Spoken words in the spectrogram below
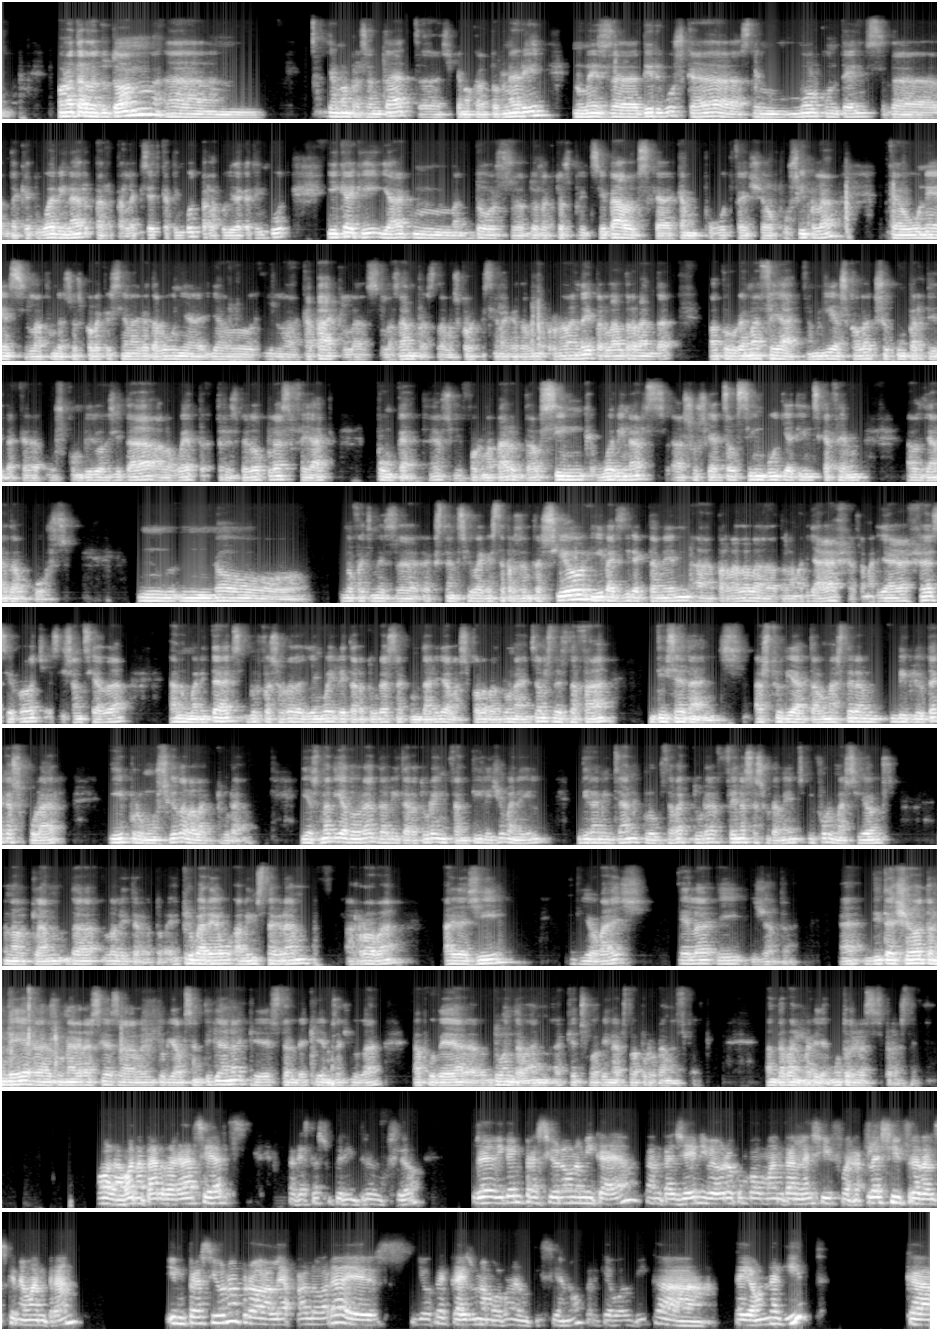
Bona tarda a tothom. Ja m'han presentat, eh, així que no cal tornar-hi. Només eh, dir-vos que estem molt contents d'aquest webinar per, per l'èxit que ha tingut, per l'acollida que ha tingut i que aquí hi ha mm, dos, dos actors principals que, que han pogut fer això possible que un és la Fundació Escola Cristiana de Catalunya i, el, i la CAPAC, les, les AMPAs de l'Escola Cristiana de Catalunya per una banda, i per l'altra banda el programa FEAC, Família Escola Acció Compartida, que us convido a visitar a la web www.feac.cat. Eh? O sigui, forma part dels cinc webinars associats als cinc butlletins que fem al llarg del curs. No, no faig més eh, extensiva aquesta presentació i vaig directament a parlar de la, de la Maria Gajas. La Maria Gajas i Roig és llicenciada en Humanitats i professora de Llengua i Literatura Secundària a l'Escola Badruna Àngels des de fa 17 anys. Ha estudiat el màster en Biblioteca Escolar i Promoció de la Lectura i és mediadora de literatura infantil i juvenil, dinamitzant clubs de lectura, fent assessoraments i formacions en el clam de la literatura. I trobareu a l'Instagram arroba a llegir guió baix L-I-J. Eh? Dit això, també eh, donar gràcies a l'editorial Santillana, que és també qui ens ajuda a poder eh, dur endavant aquests webinars del programa FEC. Endavant, Maria. Moltes gràcies per estar aquí. Hola, bona tarda. Gràcies per aquesta superintroducció. Us he de dir que impressiona una mica, eh? Tanta gent i veure com va augmentant la xifra, la xifra dels que aneu entrant. Impressiona, però alhora és, jo crec que és una molt bona notícia, no? Perquè vol dir que, que hi ha un neguit que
